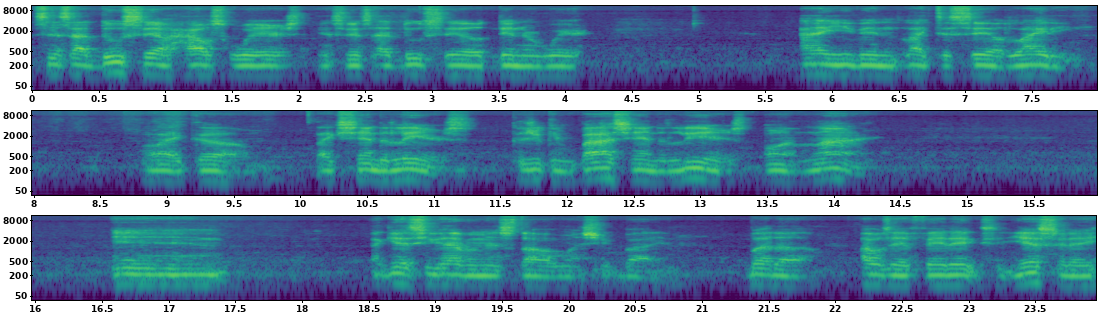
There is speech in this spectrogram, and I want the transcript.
since I do sell housewares and since I do sell dinnerware, I even like to sell lighting, like um, like chandeliers, because you can buy chandeliers online, and I guess you have them installed once you buy them. But uh, I was at FedEx yesterday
